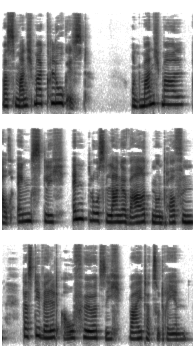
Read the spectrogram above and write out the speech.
was manchmal klug ist und manchmal auch ängstlich endlos lange warten und hoffen, dass die Welt aufhört, sich weiterzudrehen.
